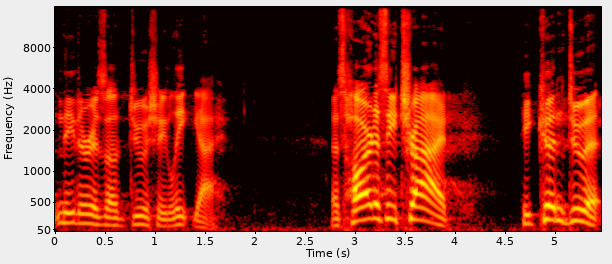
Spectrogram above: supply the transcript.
neither is a Jewish elite guy. As hard as he tried, he couldn't do it.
